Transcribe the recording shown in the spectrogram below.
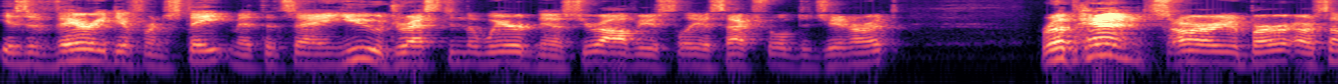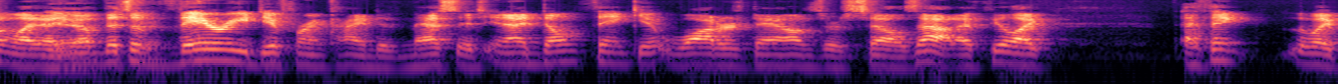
is a very different statement than saying, you dressed in the weirdness, you're obviously a sexual degenerate. Repent or or something like that. you know, that's a very different kind of message, and I don't think it waters down or sells out. I feel like, I think the way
